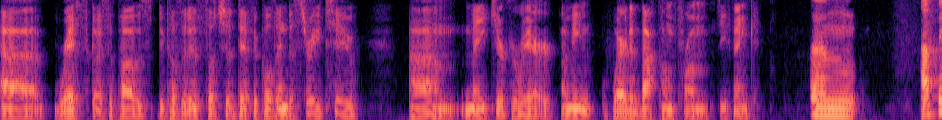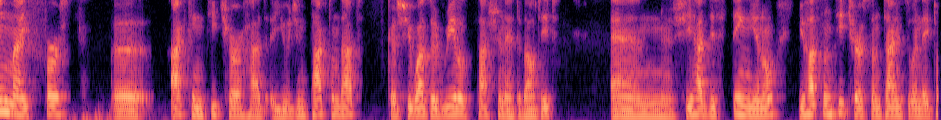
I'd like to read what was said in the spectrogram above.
uh, risk, I suppose, because it is such a difficult industry to um, make your career. I mean, where did that come from, do you think? Um, I think my first uh, acting teacher had a huge impact on that because she was a real passionate about it. And she had this thing, you know, you have some teachers sometimes when they talk,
